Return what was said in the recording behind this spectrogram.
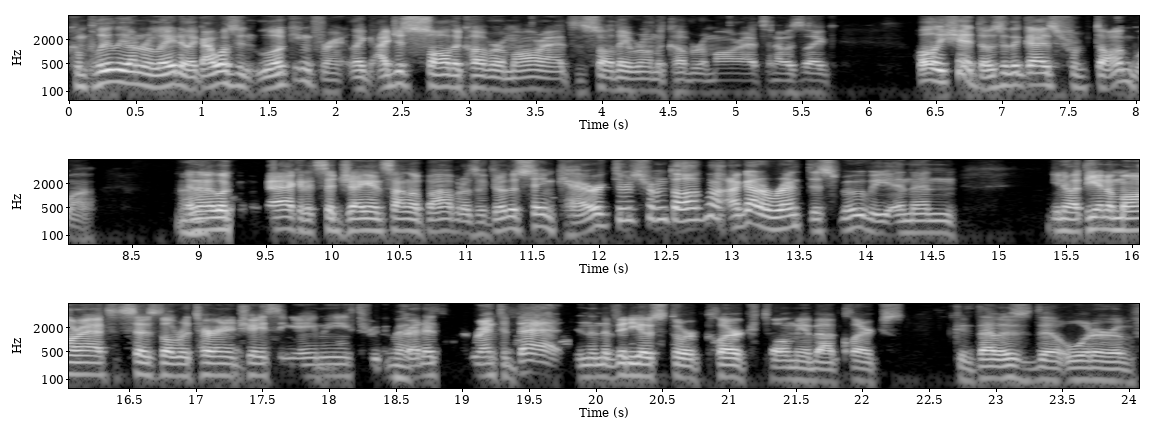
completely unrelated. Like I wasn't looking for it. Like I just saw the cover of Mallrats and saw they were on the cover of Mallrats, and I was like, "Holy shit, those are the guys from Dogma." Uh-huh. And then I uh-huh. looked back and it said Jay and Silent Bob, and I was like, "They're the same characters from Dogma." I gotta rent this movie, and then. You know, at the end of Mallrats, it says they'll return and chasing Amy through the right. credits. I rented that, and then the video store clerk told me about Clerks because that was the order of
